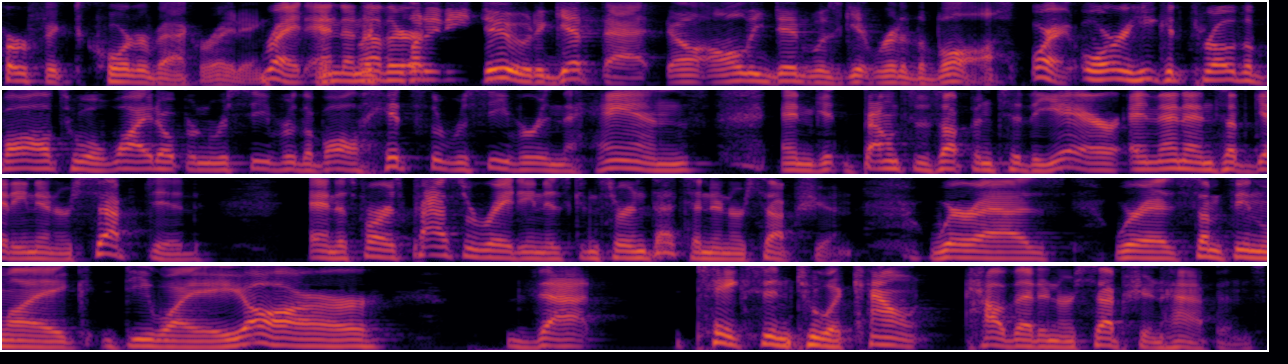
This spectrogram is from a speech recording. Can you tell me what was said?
perfect quarterback rating. Right. And It's another like, what did he do to get that? All he did was get rid of the ball. Right. Or he could throw the ball to a wide open receiver. The ball hits the receiver in the hands and get bounces up into the air and then ends up getting intercepted. And as far as passer rating is concerned, that's an interception. Whereas, whereas something like DYAR that takes into account how that interception happens.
